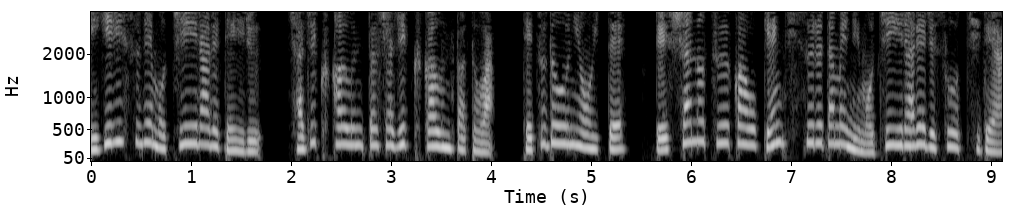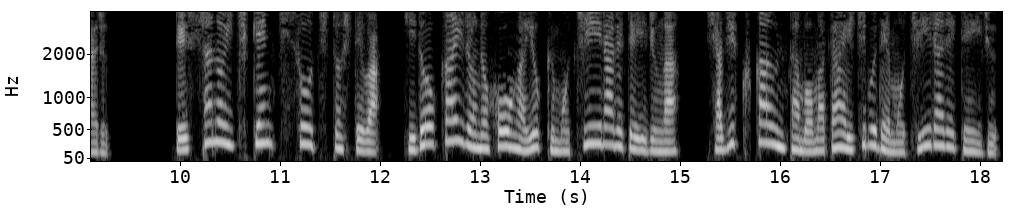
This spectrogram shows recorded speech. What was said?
イギリスで用いられている車軸カウンタ車軸カウンタとは、鉄道において列車の通過を検知するために用いられる装置である。列車の位置検知装置としては、軌道回路の方がよく用いられているが、車軸カウンタもまた一部で用いられている。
